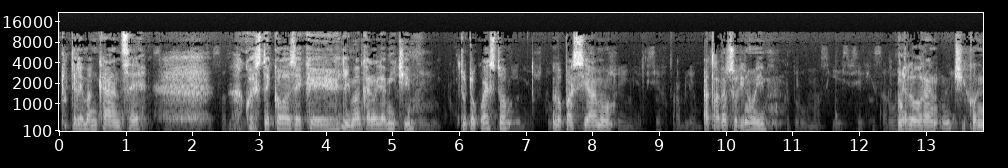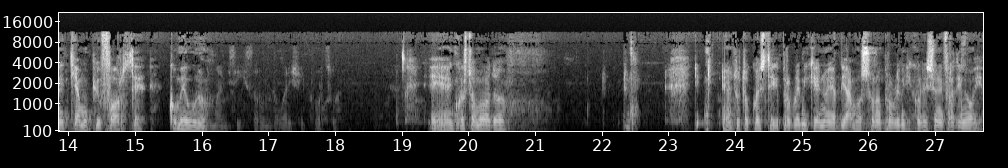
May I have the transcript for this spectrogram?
tutte le mancanze, queste cose che gli mancano agli amici, tutto questo lo passiamo attraverso di noi e allora ci connettiamo più forte come uno. E in questo modo tutti questi problemi che noi abbiamo sono problemi di connessione fra di noi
